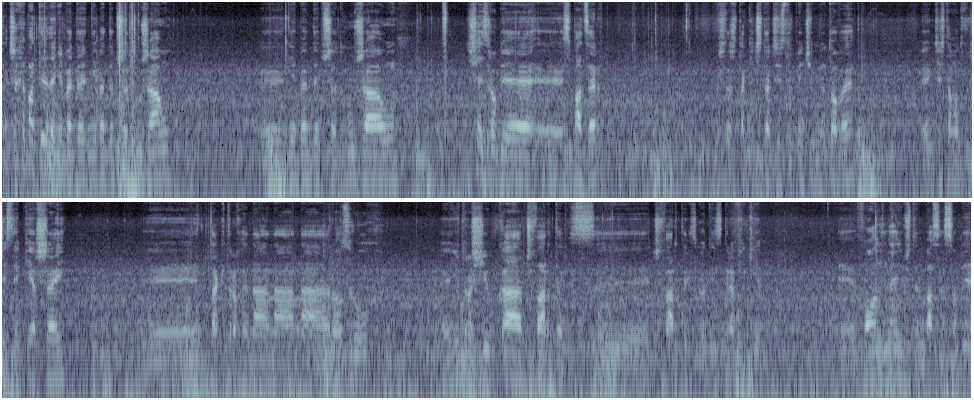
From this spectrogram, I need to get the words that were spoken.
także chyba tyle, nie będę, nie będę przedłużał. Yy, nie będę przedłużał. Dzisiaj zrobię yy, spacer. Myślę, że taki 45 minutowy yy, gdzieś tam o 21 Yy, tak trochę na, na, na rozruch. Jutro siłka, czwartek, z, czwartek zgodnie z grafikiem wolny, już ten basen sobie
